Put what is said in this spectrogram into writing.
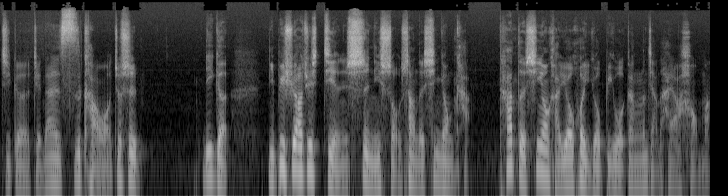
几个简单的思考哦，就是第一个，你必须要去检视你手上的信用卡，它的信用卡优惠有比我刚刚讲的还要好吗？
